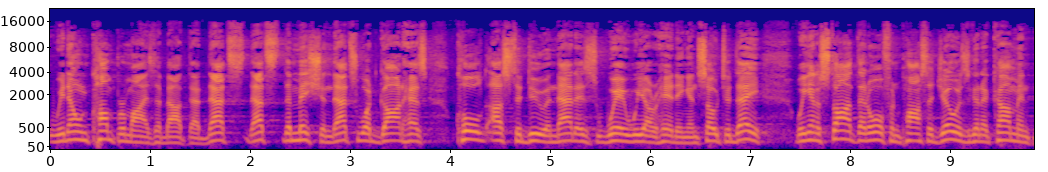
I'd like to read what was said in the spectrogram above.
we don't compromise about that. That's, that's the mission. That's what God has called us to do. And that is where we are heading. And so today we're going to start that off and Pastor Joe is going to come and,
